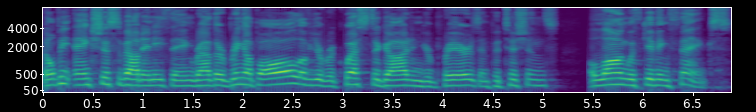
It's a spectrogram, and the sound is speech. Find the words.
Don't be anxious about anything. Rather, bring up all of your requests to God in your prayers and petitions, along with giving thanks.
